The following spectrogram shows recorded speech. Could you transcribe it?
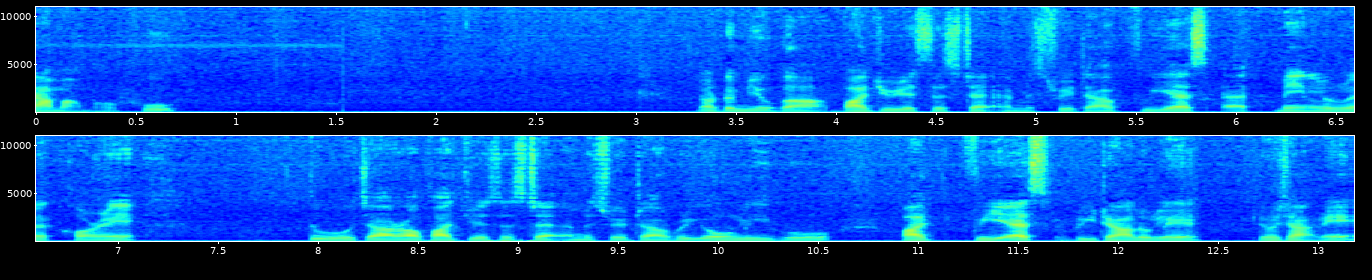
ရမှာမဟုတ်ဘူးနောက်တစ်မျိုးက virtual system administrator vs admin လို့လည်းခေါ်တဲ့ သူ့ကိုကြတော့ virtual system administrator read only ကို vs reader လို့လည်းပြောကြတယ်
